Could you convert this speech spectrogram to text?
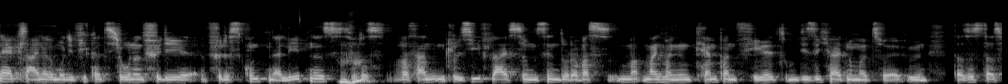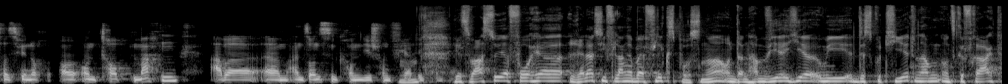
Naja, kleinere Modifikationen für die für das Kundenerlebnis, Mhm. so das, was an Inklusivleistungen sind oder was ma- manchmal in den Campern fehlt, um die Sicherheit nochmal zu erhöhen. Das ist das, was wir noch on top machen, aber ähm, ansonsten kommen die schon fertig. Jetzt warst du ja vorher relativ lange bei Flixbus, ne? Und dann haben wir hier irgendwie diskutiert und haben uns gefragt,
